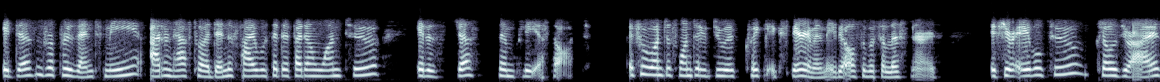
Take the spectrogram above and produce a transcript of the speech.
It doesn't represent me. I don't have to identify with it if I don't want to. It is just simply a thought. If we want, just want to do a quick experiment, maybe also with the listeners, if you're able to, close your eyes.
